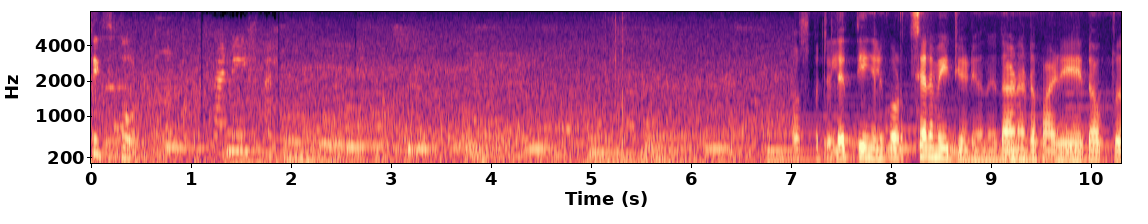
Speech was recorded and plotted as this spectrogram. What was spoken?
സിക്സ് ഫോർ ഹോസ്പിറ്റലിൽ എത്തിയെങ്കിലും കുറച്ച് നേരം വെയിറ്റ് ചെയ്യേണ്ടി വന്നു. ഇതാണ് കേട്ടോ പഴയ ഡോക്ടർ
